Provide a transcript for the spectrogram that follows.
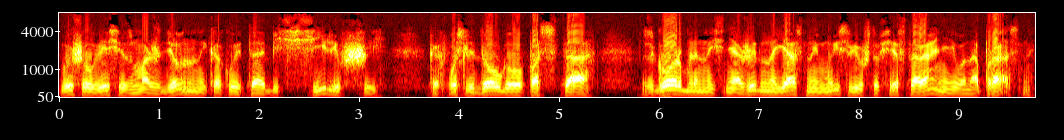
вышел весь изможденный, какой-то обессилевший, как после долгого поста. сгорбленный, с неожиданно ясной мыслью, что все старания его напрасны,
